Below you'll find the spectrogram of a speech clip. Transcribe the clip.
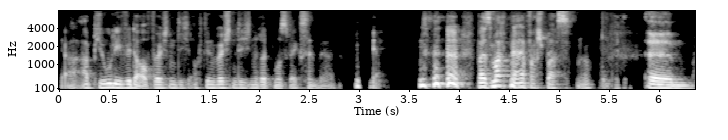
ja, ab Juli wieder auf, wöchentlich, auf den wöchentlichen Rhythmus wechseln werde. Ja. Weil es macht mir einfach Spaß. Ne? Ähm,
